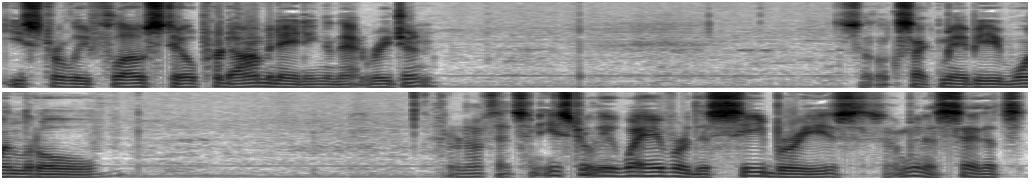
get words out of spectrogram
easterly flow still predominating in that region. So it looks like maybe one little, I don't know if that's an easterly wave or the sea breeze. I'm going to say that's,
